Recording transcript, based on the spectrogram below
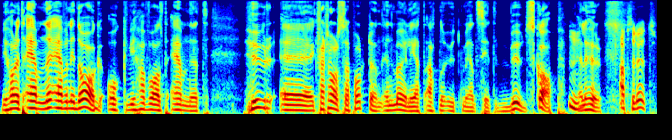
Vi har ett ämne även idag och vi har valt ämnet hur eh, kvartalsrapporten en möjlighet att nå ut med sitt budskap, mm. eller hur? Absolut.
